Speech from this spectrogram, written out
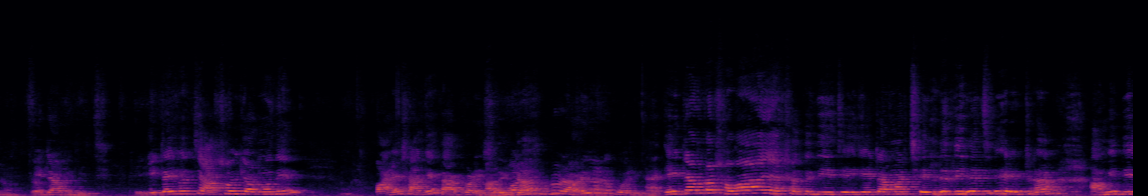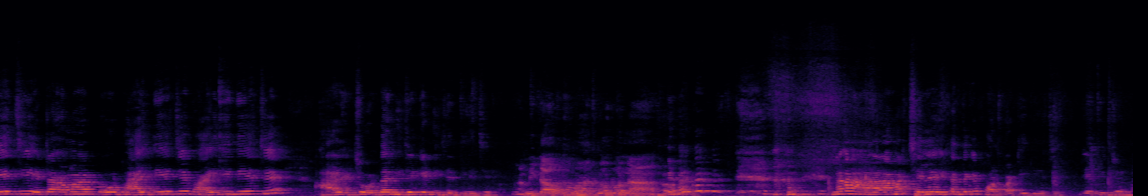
না। এটা আমি দিয়েছি। এটাই হচ্ছে আসল জন্মদিন। পায়েস আগে তারপরে এটা? করি হ্যাঁ, এটা আমরা সবাই একসাথে দিয়েছি। এই যে এটা আমার ছেলে দিয়েছে এটা আমি দিয়েছি এটা আমার ওর ভাই দিয়েছে ভাইজি দিয়েছে আর ছোটদা নিজেকে নিজে দিয়েছে। আমি কাউকে ভাগ না। না আর আমার ছেলে এখান থেকে ফল পাঠিয়ে দিয়েছে জেঠির জন্য।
